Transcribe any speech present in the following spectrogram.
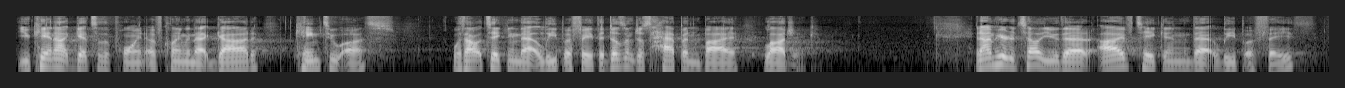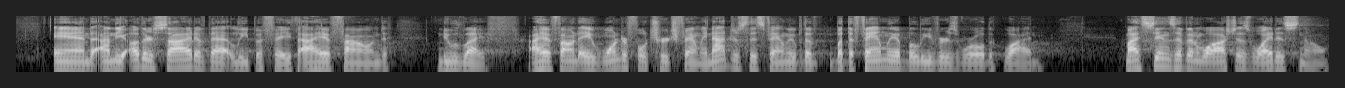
You cannot get to the point of claiming that God came to us without taking that leap of faith. It doesn't just happen by logic. And I'm here to tell you that I've taken that leap of faith, and on the other side of that leap of faith, I have found new life. I have found a wonderful church family, not just this family, but the, but the family of believers worldwide. My sins have been washed as white as snow,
